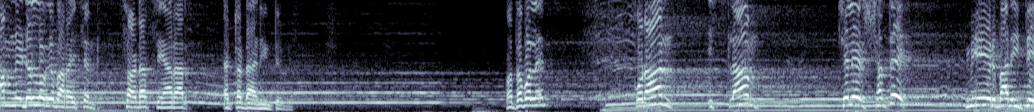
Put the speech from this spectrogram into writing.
আমনি এটার লগে বাড়াইছেন ছয়টা চেয়ার আর একটা ডাইনিং টেবিল। কথা বলেন? কোরআন, ইসলাম, ছেলের সাথে মেয়ের বাড়িতে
